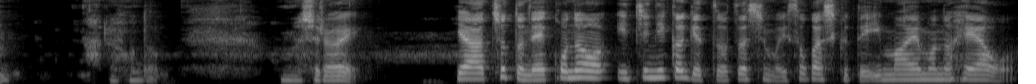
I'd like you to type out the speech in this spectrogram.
ん。なるほど。面白い。いや、ちょっとね、この1、2ヶ月私も忙しくて、今山の部屋を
